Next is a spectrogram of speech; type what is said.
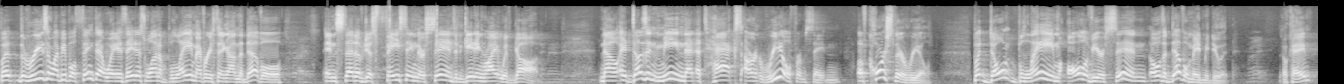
But the reason why people think that way is they just want to blame everything on the devil instead of just facing their sins and getting right with God. Now, it doesn't mean that attacks aren't real from Satan. Of course they're real. But don't blame all of your sin. Oh, the devil made me do it. Right. Okay?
